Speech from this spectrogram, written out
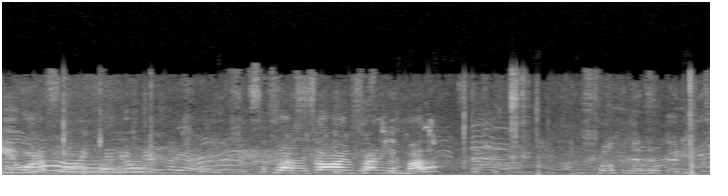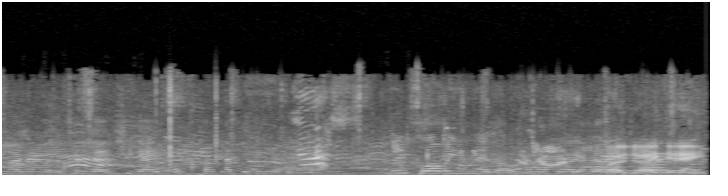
You want to fly, Kendall? You want to fly in front of mother? 12th and the 30th of November, the two dates she gave me at the beginning of the year. Leave blowing in there, darling. Go, Jakey.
